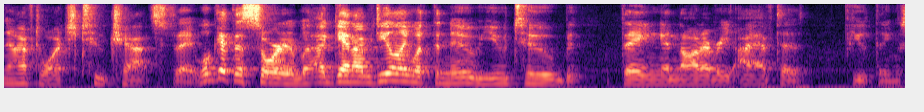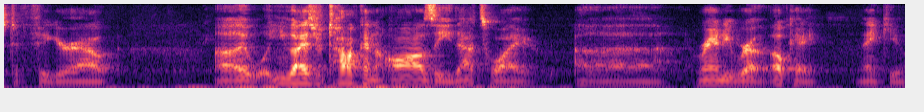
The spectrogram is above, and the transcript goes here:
now I have to watch two chats today. We'll get this sorted. But again, I'm dealing with the new YouTube thing, and not every. I have to few things to figure out. Uh, you guys are talking Aussie. That's why uh, Randy wrote. Okay, thank you.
